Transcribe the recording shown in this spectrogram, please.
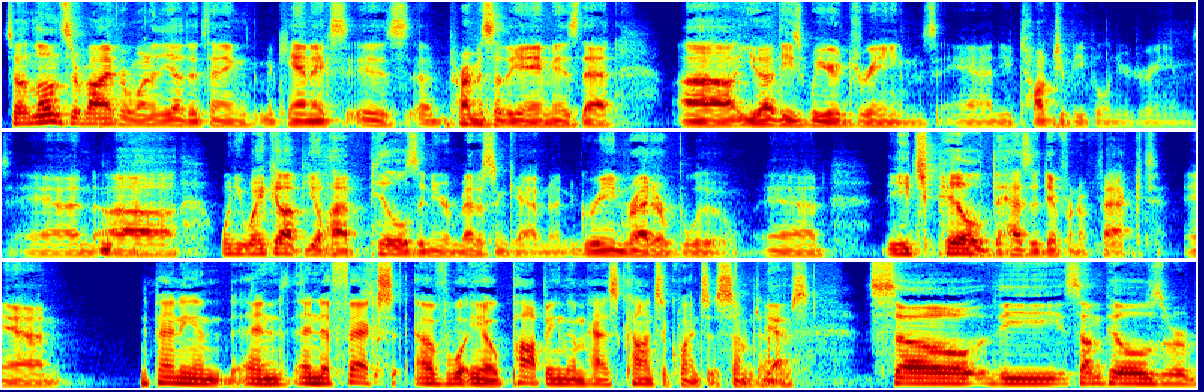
So in Lone Survivor, one of the other thing mechanics is uh, premise of the game is that uh, you have these weird dreams and you talk to people in your dreams. And uh, when you wake up, you'll have pills in your medicine cabinet, green, red, or blue. And each pill has a different effect. And Depending on and and effects of what you know, popping them has consequences sometimes. so the some pills were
